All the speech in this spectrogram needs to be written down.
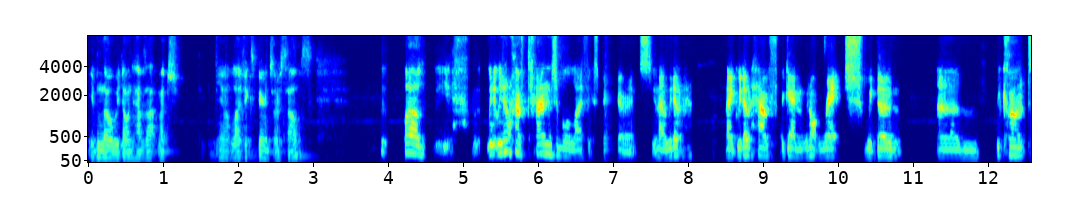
even though we don't have that much, you know, life experience ourselves. well we, we don't have tangible life experience you know we don't like we don't have again we're not rich we don't um we can't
